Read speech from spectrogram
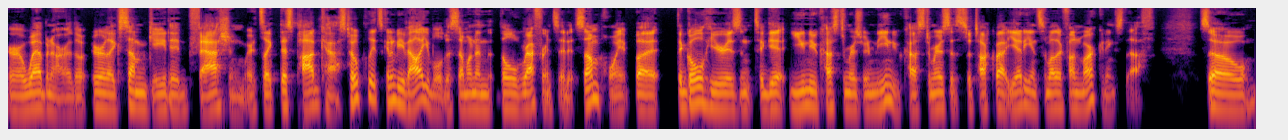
or a webinar or like some gated fashion where it's like this podcast. Hopefully, it's going to be valuable to someone and they'll reference it at some point. But the goal here isn't to get you new customers or me new customers. It's to talk about Yeti and some other fun marketing stuff. So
